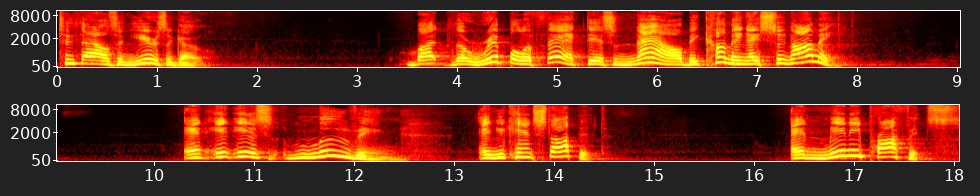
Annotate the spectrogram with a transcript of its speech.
2,000 years ago. But the ripple effect is now becoming a tsunami. And it is moving, and you can't stop it. And many prophets,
